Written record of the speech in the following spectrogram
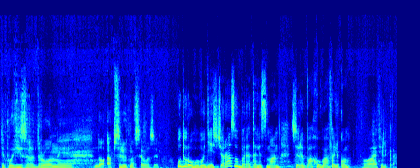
тепловізори, дрони. Ну, абсолютно все возив. У дорогу водій щоразу бере талісман черепаху вафельку. Вафелька.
